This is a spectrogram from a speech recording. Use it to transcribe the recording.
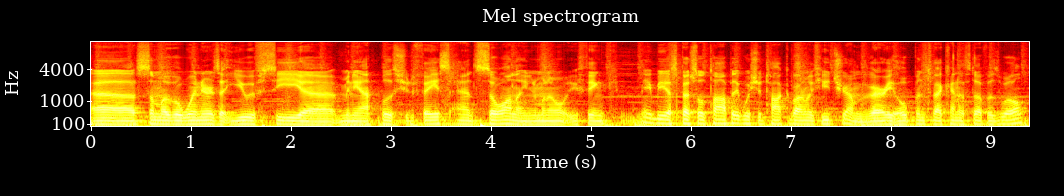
uh, some of the winners at UFC uh, Minneapolis should face, and so on. Let me know what you think. Maybe a special topic we should talk about in the future. I'm very open to that kind of stuff as well.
